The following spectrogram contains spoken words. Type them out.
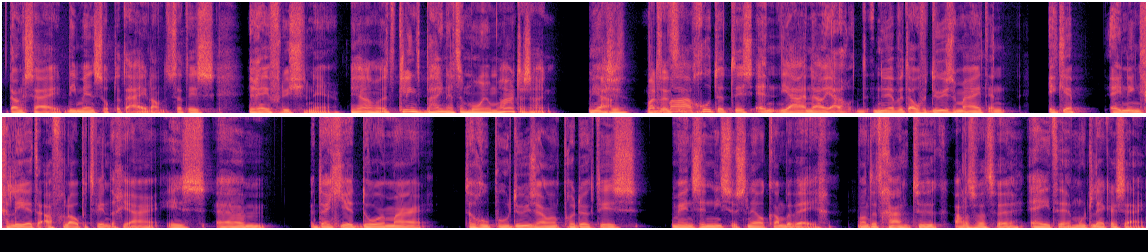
dankzij die mensen op dat eiland. Dus dat is revolutionair. Ja, het klinkt bijna te mooi om waar te zijn. Ja, je- maar maar, goed, het is. En ja, nou ja, nu hebben we het over duurzaamheid. En ik heb één ding geleerd de afgelopen twintig jaar: is ehm, dat je door maar te roepen hoe duurzaam een product is, mensen niet zo snel kan bewegen. Want het gaat natuurlijk, alles wat we eten moet lekker zijn.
